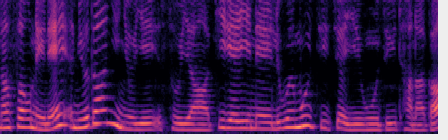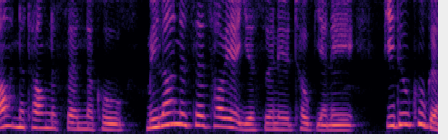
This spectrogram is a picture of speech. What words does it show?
နောက်ဆုံးအနေနဲ့အမျိုးသားညီညွတ်ရေးအစိုးရပြည်ထရေးနယ်လူဝင်မှုကြီးကြပ်ရေးဝန်ကြီးဌာနက2022ခုမေလ26ရက်ရက်စွဲနဲ့ထုတ်ပြန်တဲ့ပြည်သူ့ခုခံ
